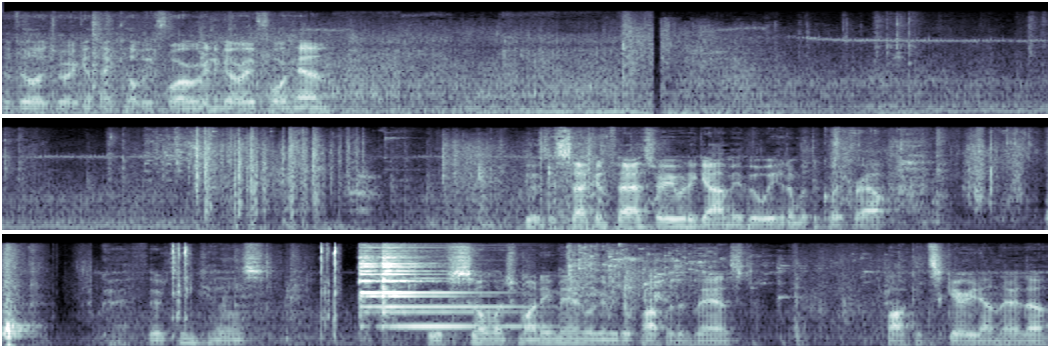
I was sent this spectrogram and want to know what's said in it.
The village where I got that kill before. We're gonna go right for him. He was a second faster, he would have got me, but we hit him with the quick route. Okay, 13 kills. We have so much money, man. We're gonna go pop an advanced. Fuck, it's scary down there, though.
